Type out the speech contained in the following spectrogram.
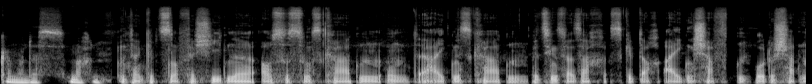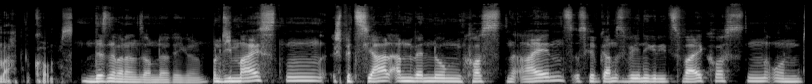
kann man das machen. Und dann gibt's noch verschiedene Ausrüstungskarten und Ereigniskarten, beziehungsweise auch, es gibt auch Eigenschaften, wo du Schattenmacht bekommst. Das sind aber dann Sonderregeln. Und die meisten Spezialanwendungen kosten eins. Es gibt ganz wenige, die zwei kosten und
